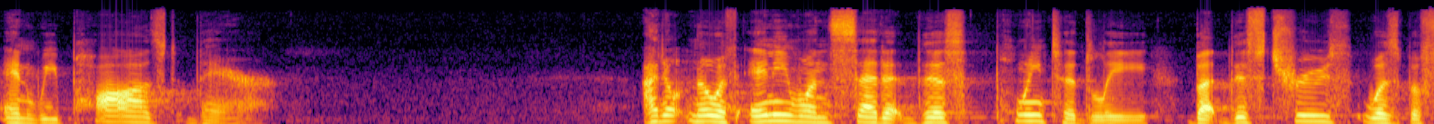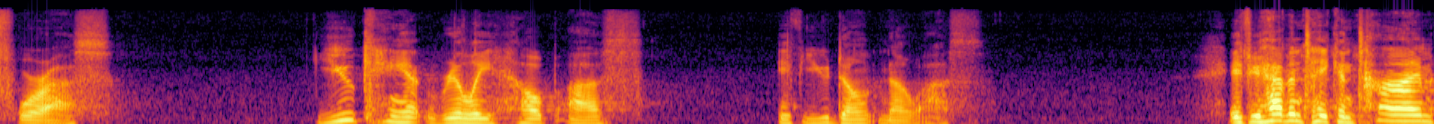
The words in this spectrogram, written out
and we paused there. I don't know if anyone said it this pointedly, but this truth was before us. You can't really help us if you don't know us. If you haven't taken time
